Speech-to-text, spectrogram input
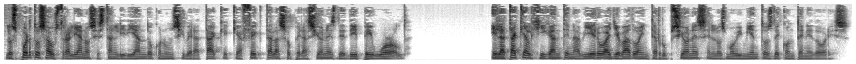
Los puertos australianos están lidiando con un ciberataque que afecta las operaciones de DP World. El ataque al gigante naviero ha llevado a interrupciones en los movimientos de contenedores.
